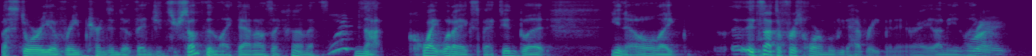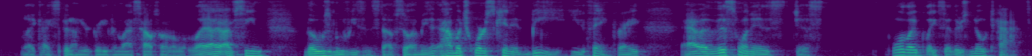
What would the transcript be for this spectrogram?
a story of rape turns into vengeance or something like that. And I was like, huh, that's What? not quite what I expected, but you know, like it's not the first horror movie to have rape in it, right? I mean, like, right. Like I Spit on Your Grave and Last House on the like I, I've seen those movies and stuff. So I mean, how much worse can it be? You think, right? Uh, this one is just well, like Blake said, there's no tact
